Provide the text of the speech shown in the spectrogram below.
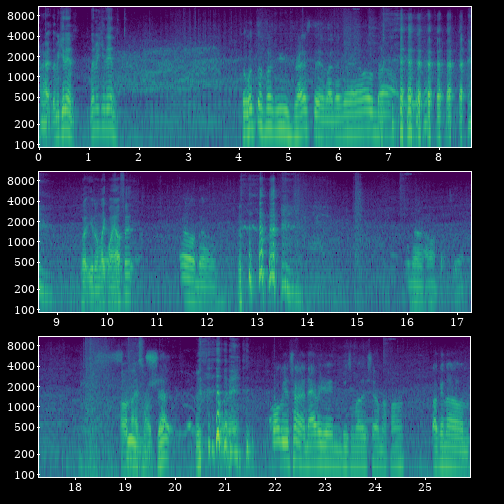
Alright, let me get in. Let me get in. So what the fuck are you dressed in, my nigga? Hell no. what, you don't like my outfit? Hell no. No, I don't think so. Oh, nice one. Shit. I'm over here trying to navigate and do some other shit on my phone. Fucking um.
